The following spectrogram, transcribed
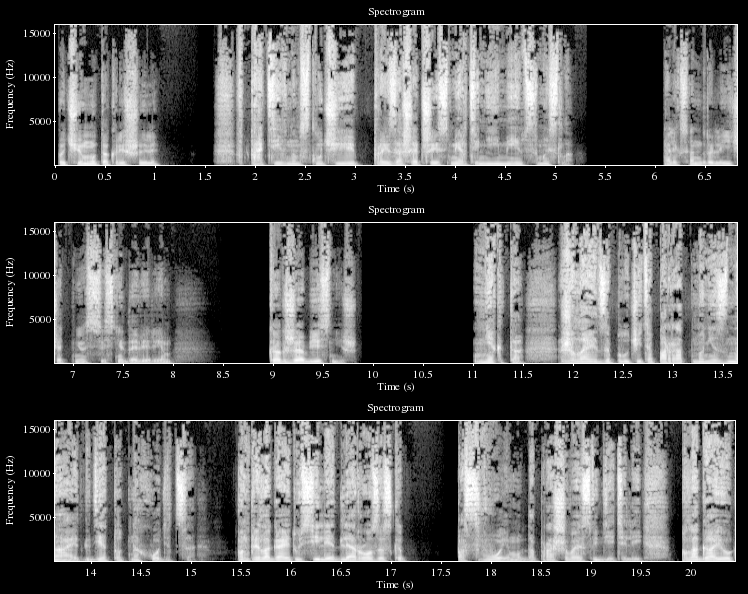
«Почему так решили?» «В противном случае произошедшие смерти не имеют смысла». Александр Ильич отнесся с недоверием. «Как же объяснишь?» Некто желает заполучить аппарат, но не знает, где тот находится. Он прилагает усилия для розыска по-своему, допрашивая свидетелей. Полагаю,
